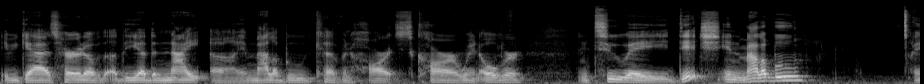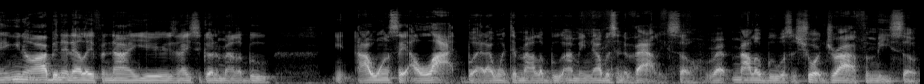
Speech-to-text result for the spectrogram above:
If you guys heard of the, the other night uh, in Malibu, Kevin Hart's car went over into a ditch in Malibu. And you know, I've been in LA for nine years, and I used to go to Malibu. I want to say a lot, but I went to Malibu. I mean, I was in the valley, so Malibu was a short drive for me. So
